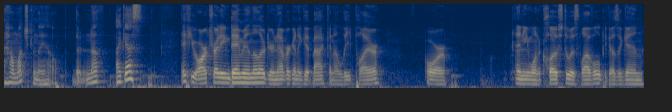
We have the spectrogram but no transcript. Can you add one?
how much can they help? They're not I guess if you are trading Damian Lillard, you're never gonna get back an elite player or anyone close to his level because again,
